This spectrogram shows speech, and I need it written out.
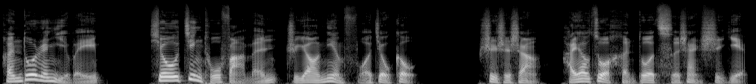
很多人以为修净土法门只要念佛就够，事实上还要做很多慈善事业，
